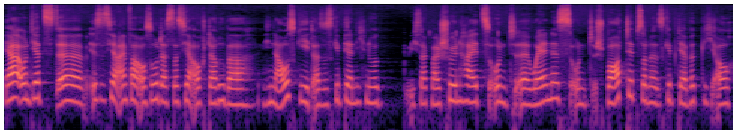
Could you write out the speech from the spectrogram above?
Ja, und jetzt äh, ist es ja einfach auch so, dass das ja auch darüber hinausgeht. Also es gibt ja nicht nur ich sag mal, Schönheits- und äh, Wellness- und Sporttipps, sondern es gibt ja wirklich auch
